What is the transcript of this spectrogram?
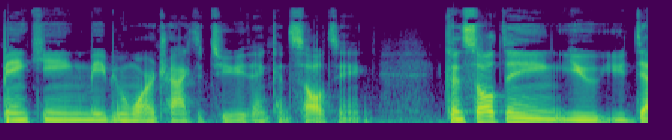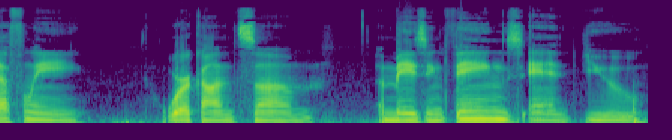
banking may be more attractive to you than consulting. Consulting, you you definitely work on some amazing things and you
